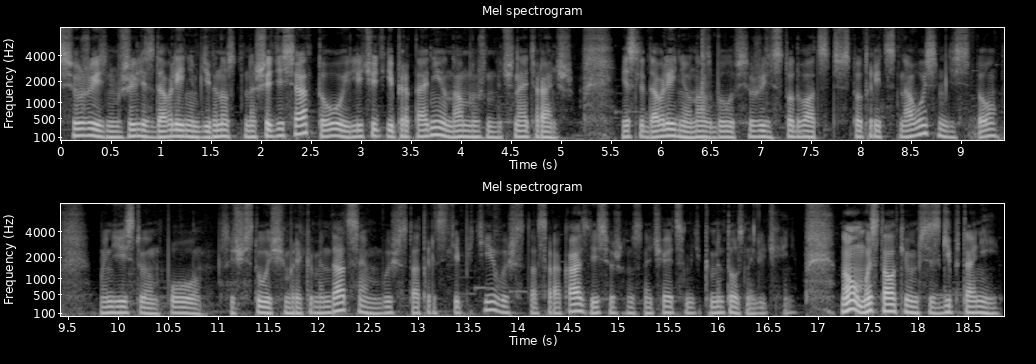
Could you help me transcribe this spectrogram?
всю жизнь жили с давлением 90 на 60, то и лечить гипертонию нам нужно начинать раньше. Если давление у нас было всю жизнь 120-130 на 80, то мы действуем по существующим рекомендациям выше 135, выше 140, здесь уже назначается медикаментозное лечение. Но мы сталкиваемся с гипотонией.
